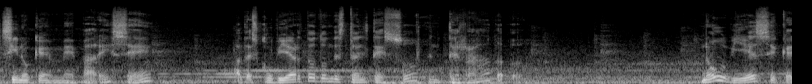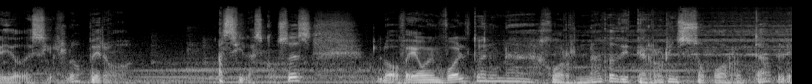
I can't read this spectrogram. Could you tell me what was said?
sino que me parece ha descubierto dónde está el tesoro enterrado. No hubiese querido decirlo, pero así las cosas, lo veo envuelto en una jornada de terror insoportable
